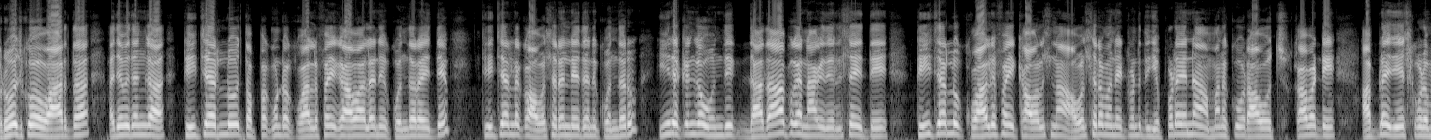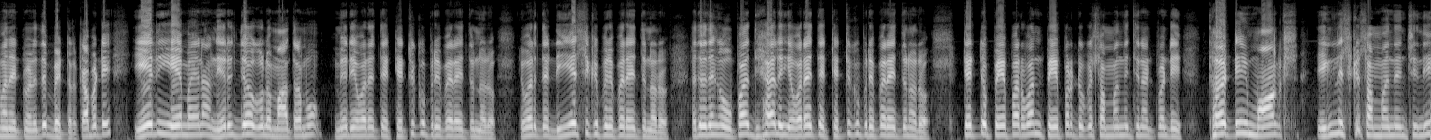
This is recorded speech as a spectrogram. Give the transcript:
రోజుకో వార్త అదేవిధంగా టీచర్లు తప్పకుండా క్వాలిఫై కావాలని కొందరైతే టీచర్లకు అవసరం లేదని కొందరు ఈ రకంగా ఉంది. దాదాపుగా నాకు తెలిసి అయితే టీచర్లు క్వాలిఫై కావాల్సిన అవసరం అనేటువంటిది ఎప్పుడైనా మనకు రావచ్చు. కాబట్టి అప్లై చేసుకోవడం అనేటువంటిది బెటర్. కాబట్టి ఏది ఏమైనా నిరుద్యోగులు మాత్రము మీరు ఎవరైతే టెట్కు ప్రిపేర్ అవుతున్నారో ఎవరైతే డిఎస్సికి ప్రిపేర్ అవుతున్నారో అదేవిధంగా ఉపాధ్యాయులు ఎవరైతే టెట్కు ప్రిపేర్ అవుతున్నారో టెట్ పేపర్ వన్ పేపర్ టూకి సంబంధించినటువంటి థర్టీ మార్క్స్ ఇంగ్లీష్కి సంబంధించింది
